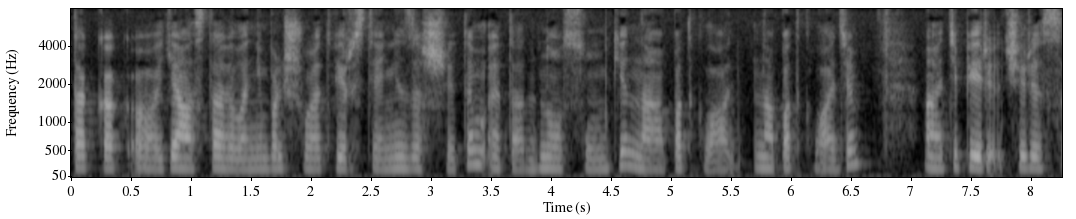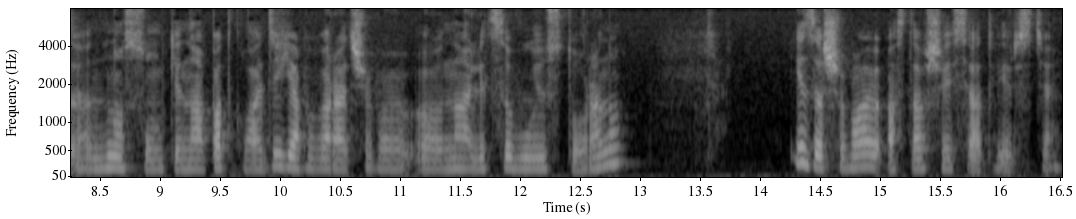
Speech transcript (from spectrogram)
Так как а, я оставила небольшое отверстие не зашитым, это дно сумки на, подклад, на подкладе. А теперь через э, дно сумки на подкладе я выворачиваю э, на лицевую сторону и зашиваю оставшиеся отверстия.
